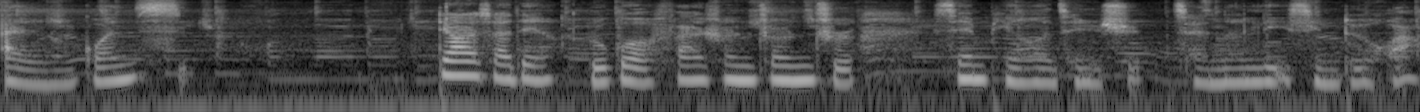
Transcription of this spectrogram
爱人的关系。第二小点，如果发生争执，先平衡情绪，才能理性对话。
